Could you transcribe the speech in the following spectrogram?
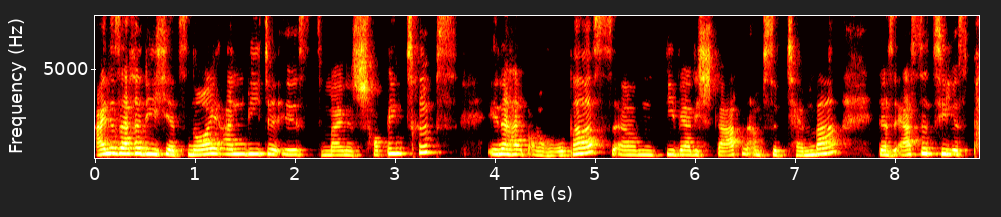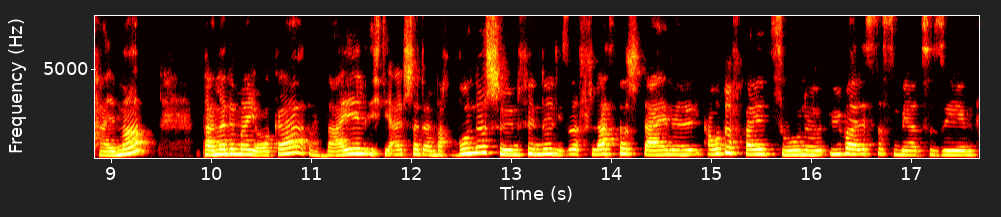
Eine Sache, die ich jetzt neu anbiete, ist meine Shopping-Trips innerhalb Europas. Ähm, die werde ich starten am September. Das erste Ziel ist Palma. Palma de Mallorca, weil ich die Altstadt einfach wunderschön finde. Diese Pflastersteine, autofreie Zone, überall ist das Meer zu sehen,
